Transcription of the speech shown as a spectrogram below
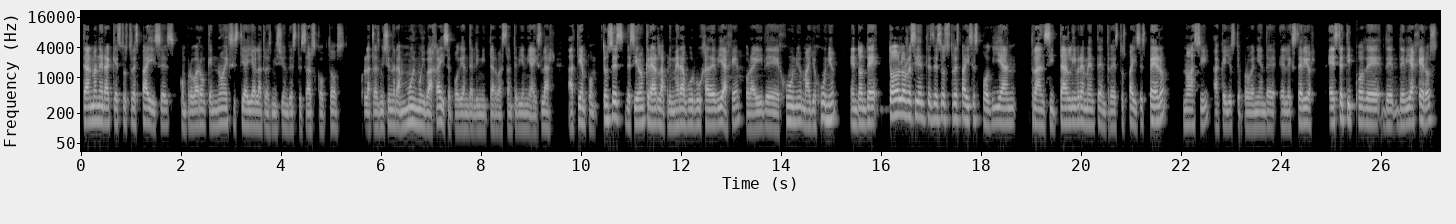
tal manera que estos tres países comprobaron que no existía ya la transmisión de este SARS-CoV-2 la transmisión era muy, muy baja y se podían delimitar bastante bien y aislar a tiempo. Entonces decidieron crear la primera burbuja de viaje por ahí de junio, mayo, junio, en donde todos los residentes de esos tres países podían transitar libremente entre estos países, pero no así aquellos que provenían del exterior. Este tipo de, de viajeros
